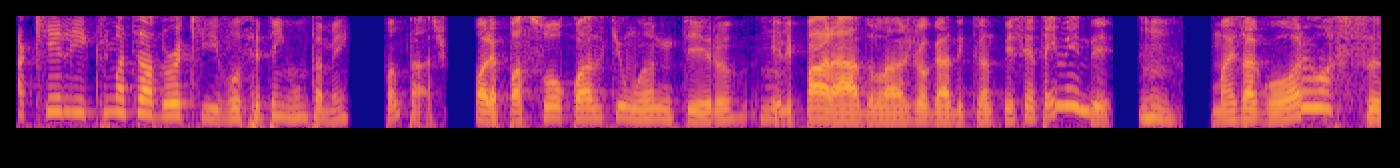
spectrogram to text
aquele climatizador que você tem um também. Fantástico. Olha, passou quase que um ano inteiro Hum. ele parado lá, jogado de canto. Pensei até em vender. Mas agora, nossa.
